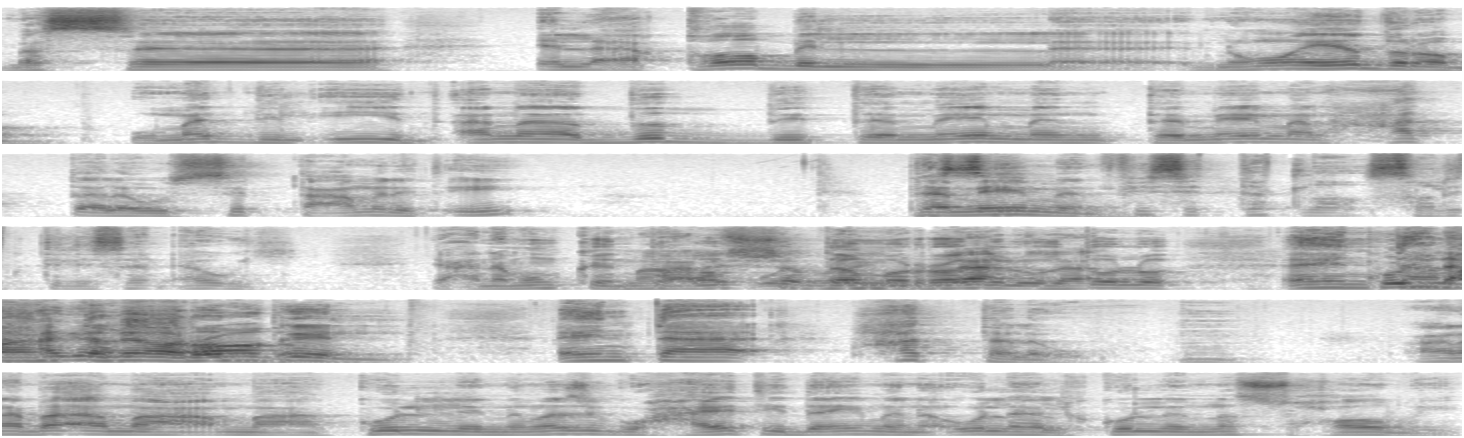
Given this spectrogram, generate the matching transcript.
بس آه، العقاب ال- إن هو يضرب ومد الإيد أنا ضد تماما تماما حتى لو الست عملت إيه؟ تماما. في ستات لا صليت لسان قوي. يعني ممكن تقف قدام الراجل. وتقول له أنت كل انتش ليها. راجل أنت حتى لو. أنا بقى مع مع كل النماذج وحياتي دايما أقولها لكل الناس صحابي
